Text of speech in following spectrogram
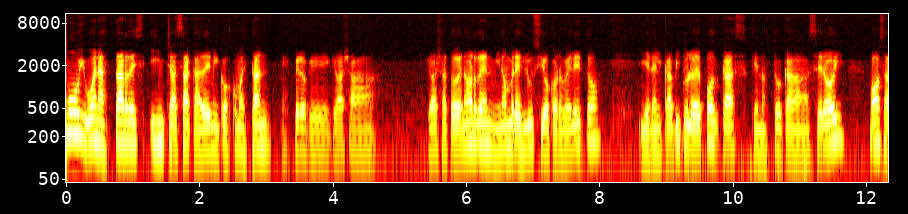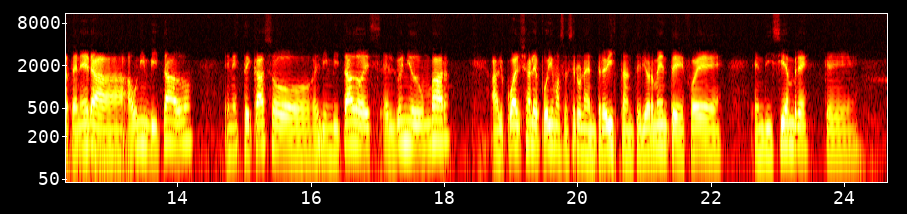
Muy buenas tardes, hinchas académicos, ¿cómo están? Espero que, vaya, que vaya todo en orden. Mi nombre es Lucio Corbeleto y en el capítulo de podcast que nos toca hacer hoy vamos a tener a, un invitado. En este caso el invitado es el dueño de un bar al cual ya le pudimos hacer una entrevista anteriormente, fue en diciembre que,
